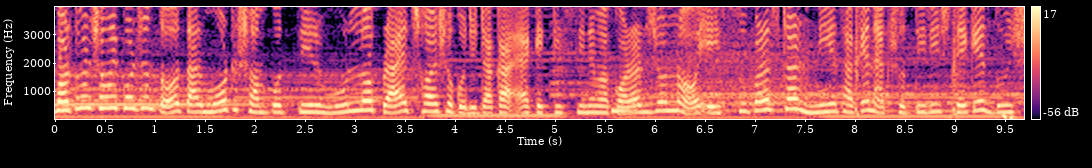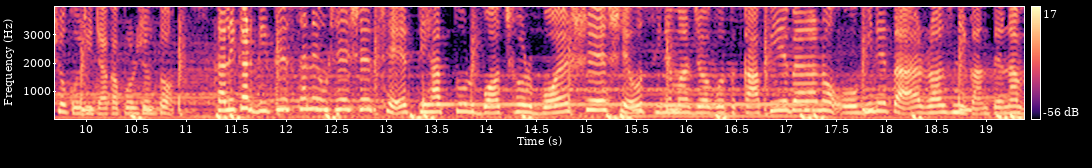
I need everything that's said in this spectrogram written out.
বর্তমান সময় পর্যন্ত তার মোট সম্পত্তির মূল্য প্রায় ছয়শো কোটি টাকা। এক একটি সিনেমা করার জন্য এই সুপারস্টার নিয়ে থাকেন একশো তিরিশ থেকে দুইশো কোটি টাকা পর্যন্ত। তালিকার দ্বিতীয় স্থানে উঠে এসেছে তিহাত্তর বছর বয়সে এসেও সিনেমা জগৎ কাঁপিয়ে বেড়ানো অভিনেতা রজনীকান্তের নাম,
